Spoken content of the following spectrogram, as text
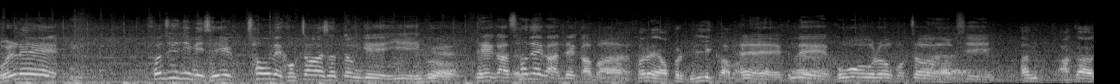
원래 선주님이 제일 처음에 걱정하셨던 게 이 이거. 그 배가 선회가 안 될까봐. 아, 설에 옆으로 밀릴까봐. 예, 예. 근데 네. 그런 걱정 네. 없이. 한 아까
